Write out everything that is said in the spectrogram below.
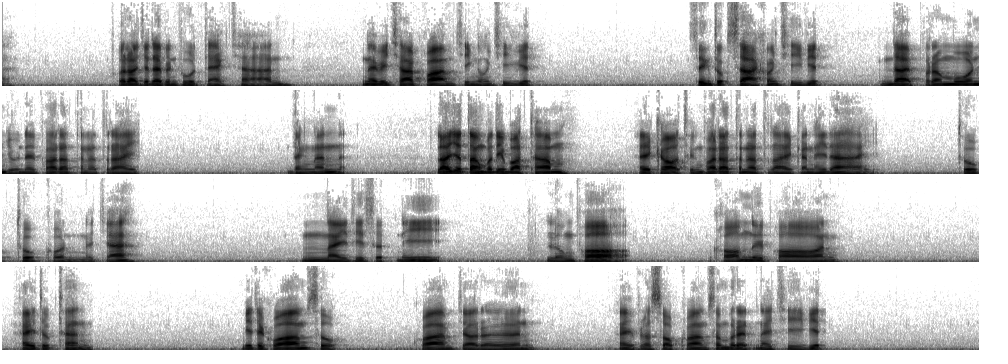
เพื่อเราจะได้เป็นผู้แตกฉาน ในวิชาความจริงของชีวิต ซึ่งทุกศาสตร์ของชีวิตได้ประมวลอยู่ในพระรัตนตรัย ดังนั้น เราจะต้องปฏิบัติธรรมให้เข้าถึงพระรัตนตรัยกันให้ได้ ทุกทุกคนนะจ๊ะ ในที่สุดนี้ หลวงพ่อขอมนวยพร ให้ทุกท่าน มีแต่ความสุข ความเจริญ ให้ประสบความสำเร็จในชีวิต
